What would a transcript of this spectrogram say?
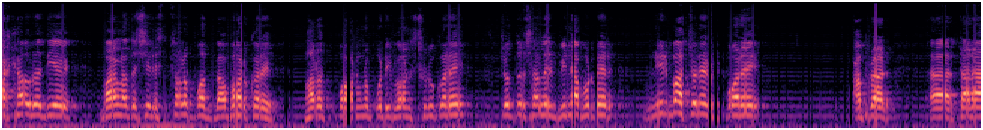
আখাউড়া দিয়ে বাংলাদেশের স্থলপথ ব্যবহার করে ভারত পণ্য পরিবহন শুরু করে। চোদ্দ সালের বিনা ভোটের নির্বাচনের পরে আপনার তারা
